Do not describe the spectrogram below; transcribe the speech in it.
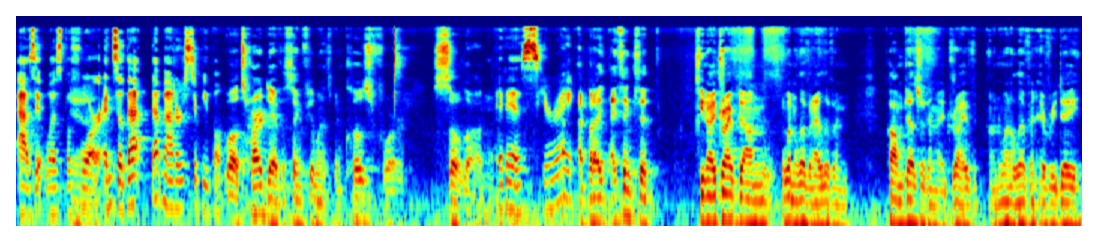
as it was before? Yeah. And so that that matters to people. Well, it's hard to have the same feel when it's been closed for so long. It is. You're right. Uh, But I, I think that, you know, I drive down 111. I live in Palm Desert and I drive on 111 every day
